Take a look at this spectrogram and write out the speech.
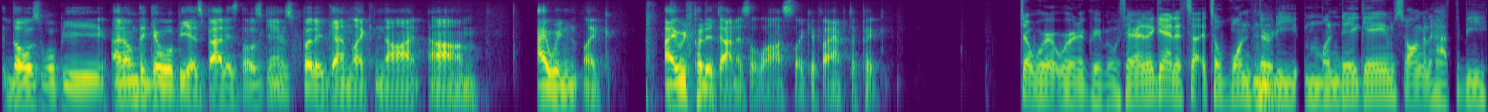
those will be, I don't think it will be as bad as those games, but again, like not, um, I wouldn't like I would put it down as a loss. Like if I have to pick. So we're we're in agreement with there. And again, it's a it's a 1.30 mm-hmm. Monday game, so I'm gonna have to be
